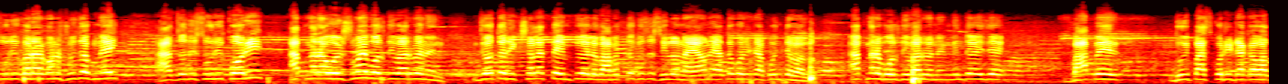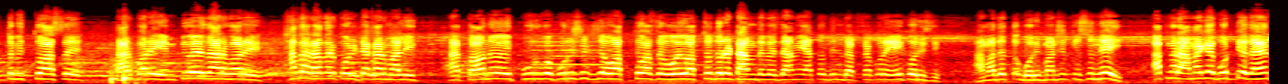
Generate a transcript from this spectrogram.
চুরি করার কোনো সুযোগ নেই। আর যদি চুরি করি, আপনারা ওই সময় বলতে পারবেন যেহেতু রিক্সালার তো এমপি হলো বাপের তো কিছু ছিল না, এখন এত কোটি টাকা কিনতে ভালো আপনারা বলতে পারবেন, কিন্তু এই যে বাপের দুই পাঁচ কোটি টাকা অর্থবিত্ত আছে, তারপরে এমপি হয়ে যাওয়ার পরে হাজার হাজার কোটি টাকার মালিক, আর তখন ওই পূর্বপুরুষের যে অর্থ আছে, ওই অর্থ ধরে টান দেবে যে আমি এতদিন ব্যবসা করে এই করেছি। আমাদের তো গরিব মানুষের কিছু নেই। আপনারা আমাকে ভোট দিয়ে দেন।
